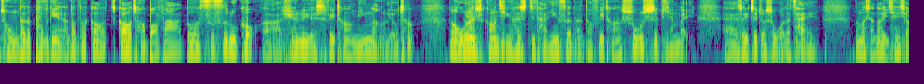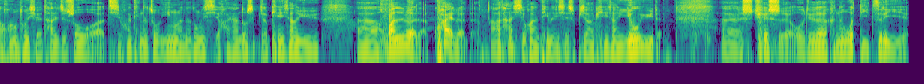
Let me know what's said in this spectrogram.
从它的铺垫啊，到它高高潮爆发，都丝丝入扣啊，旋律也是非常明朗流畅。那么无论是钢琴还是吉他音色呢，都非常舒适甜美。哎，所以这就是我的菜。那么想到以前小黄同学，他一直说我喜欢听的这种英伦的东西，好像都是比较偏向于呃欢乐的、快乐的，而他喜欢听的一些是比较偏向于忧郁的。呃，是确实，我觉得可能我底子里。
